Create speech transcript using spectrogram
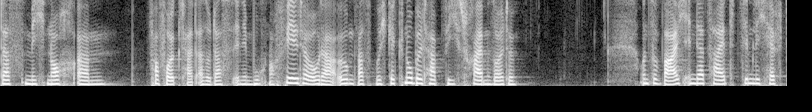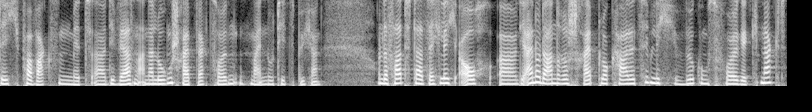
das mich noch ähm, verfolgt hat, also das in dem Buch noch fehlte oder irgendwas, wo ich geknobelt habe, wie ich es schreiben sollte. Und so war ich in der Zeit ziemlich heftig verwachsen mit äh, diversen analogen Schreibwerkzeugen und meinen Notizbüchern. Und das hat tatsächlich auch äh, die ein oder andere Schreibblockade ziemlich wirkungsvoll geknackt,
